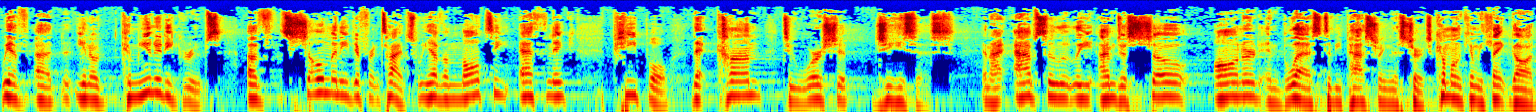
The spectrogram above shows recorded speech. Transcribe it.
We have uh, you know community groups of so many different types. We have a multi ethnic people that come to worship Jesus. And I absolutely, I'm just so honored and blessed to be pastoring this church. Come on, can we thank God?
